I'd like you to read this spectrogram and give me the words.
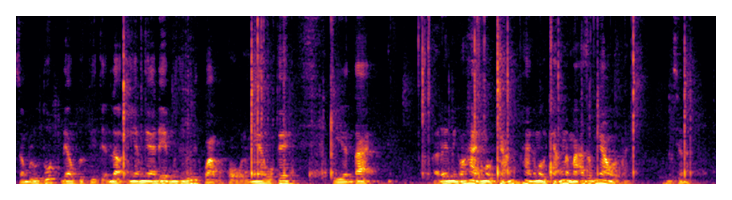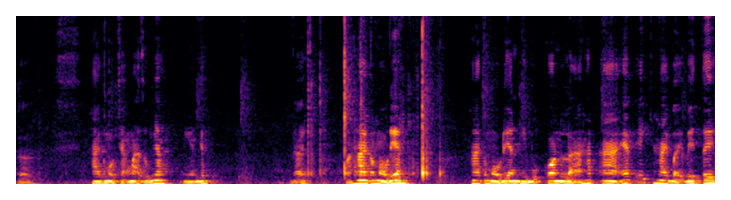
Dòng Bluetooth đeo cực kỳ tiện lợi, anh em nghe đêm cái thứ thì quàng vào cổ là nghe ok. Thì hiện tại, ở đây mình có hai cái màu trắng, hai cái màu trắng là mã giống nhau rồi phải. Mình xem nào. Ờ. hai cái màu trắng mã giống nhau anh em nhé. Đấy, và hai con màu đen hai con màu đen thì một con là HAFX27BT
